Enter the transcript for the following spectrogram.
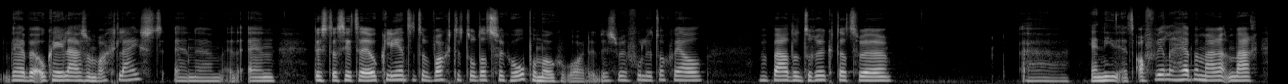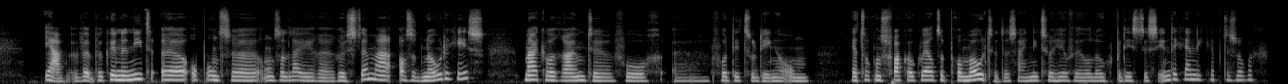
we hebben ook helaas een wachtlijst. En, um, en, en, dus daar zitten ook cliënten te wachten totdat ze geholpen mogen worden. Dus we voelen toch wel een bepaalde druk dat we uh, ja, niet het af willen hebben, maar, maar ja, we, we kunnen niet uh, op onze, onze luieren rusten. Maar als het nodig is, maken we ruimte voor, uh, voor dit soort dingen om ja, toch ons vak ook wel te promoten. Er zijn niet zo heel veel logopedistes in de gehandicaptenzorg.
